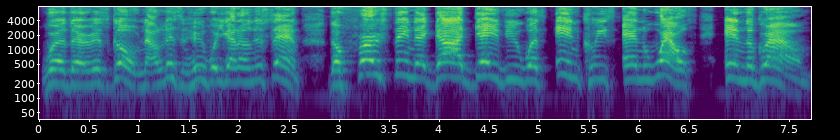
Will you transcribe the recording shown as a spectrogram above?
where there is gold. Now listen, here's what you got to understand. The first thing that God gave you was increase and wealth in the ground.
